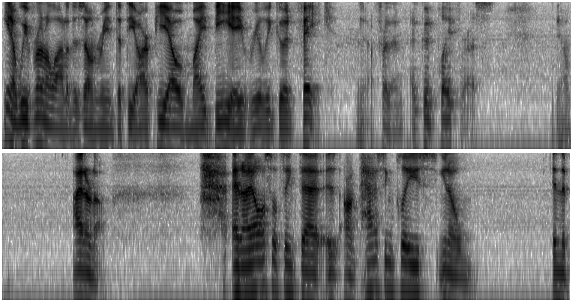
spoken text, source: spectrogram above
you know, we've run a lot of the zone read that the RPO might be a really good fake, you know, for them, a good play for us. You know, I don't know. And I also think that on passing plays, you know, in the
